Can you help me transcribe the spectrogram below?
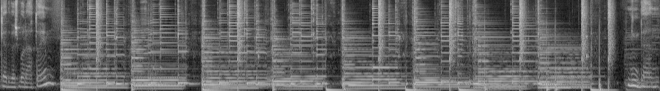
kedves barátaim! Minden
